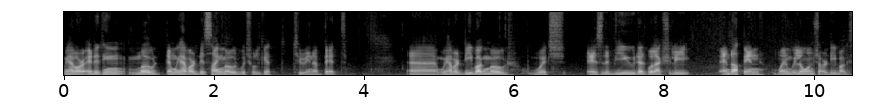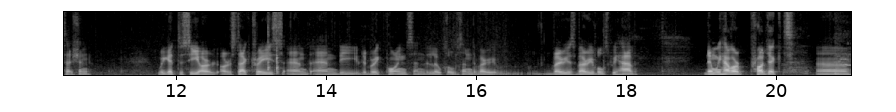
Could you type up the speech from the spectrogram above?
We have our editing mode. Then we have our design mode, which we'll get to in a bit. Uh, we have our debug mode, which is the view that we'll actually end up in when we launch our debug session we get to see our, our stack trace and, and the, the breakpoints and the locals and the vari various variables we have. Then we have our project uh,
